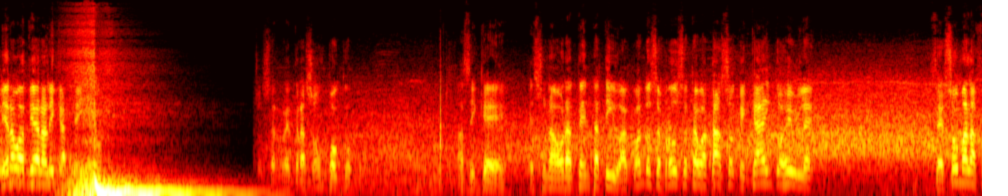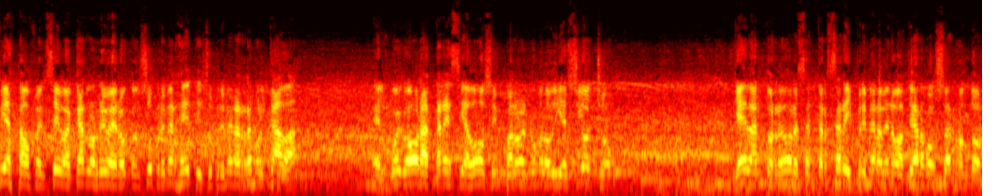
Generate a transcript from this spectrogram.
Viene a batear a Lee Castillo. Se retrasó un poco. Así que es una hora tentativa. Cuando se produce este batazo que cae incogible. Se suma a la fiesta ofensiva Carlos Rivero con su primer hit y su primera remolcada. El juego ahora 13 a 2, imparó el número 18. Quedan corredores en tercera y primera viene a batear José Rondón.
